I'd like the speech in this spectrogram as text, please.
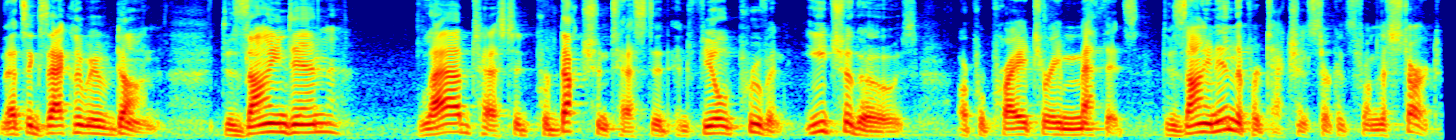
And that's exactly what we've done. Designed in, lab tested, production tested, and field proven. Each of those are proprietary methods. Design in the protection circuits from the start.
